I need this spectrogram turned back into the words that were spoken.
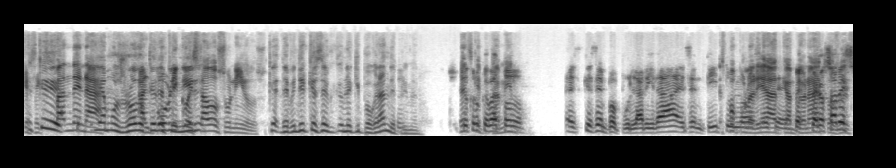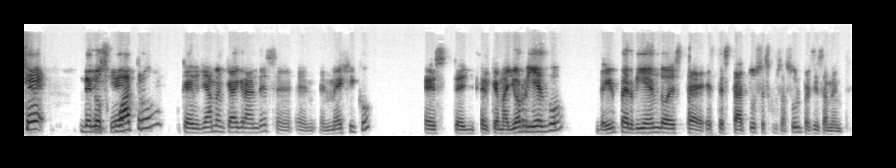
que se que expanden a, Rodo, al que público de definir, Estados Unidos. que, definir que es un equipo grande primero. yo Es creo que que, va también- todo. Es que es en popularidad, es en títulos. popularidad, es en-. Pe- Pero ¿sabes es- qué? De ¿En los qué? cuatro que llaman que hay grandes en, en- en México, este, el que mayor riesgo de ir perdiendo este este estatus es Cruz Azul, precisamente.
